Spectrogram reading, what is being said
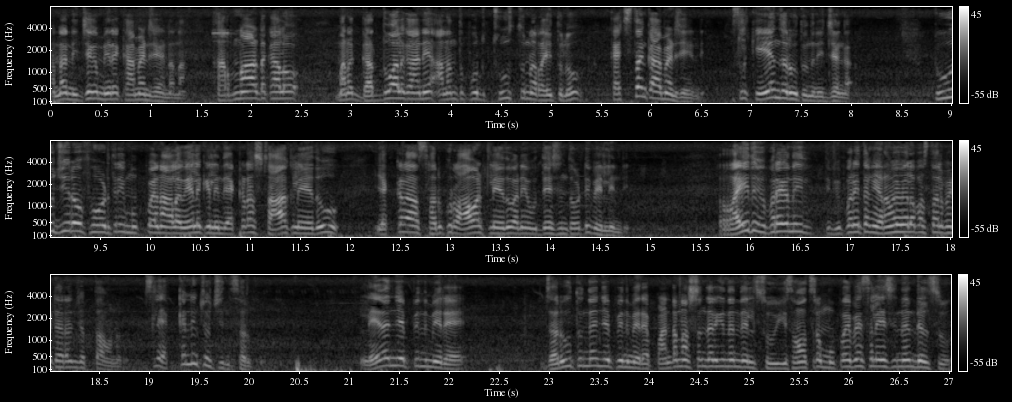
అన్న నిజంగా మీరే కామెంట్ చేయండి అన్న. కర్ణాటకలో మన గద్వాలు కానీ అనంతపూర్ చూస్తున్న రైతులు ఖచ్చితంగా కామెంట్ చేయండి. అసలు ఏం జరుగుతుంది నిజంగా? టూ జీరో ఫోర్ త్రీ ముప్పై నాలుగు వేలకు వెళ్ళింది. ఎక్కడ స్టాక్ లేదు ఎక్కడ సరుకు రావట్లేదు అనే ఉద్దేశంతో వెళ్ళింది. రైతు విపరీతంగా విపరీతంగా ఎనభై వేల బస్తాలు పెట్టారని చెప్తా ఉన్నారు. అసలు ఎక్కడి నుంచి వచ్చింది సరుకు? లేదని చెప్పింది మీరే. జరుగుతుందని చెప్పింది మీరే. పంట నష్టం జరిగిందని తెలుసు. ఈ సంవత్సరం ముప్పై పైసలు వేసిందని తెలుసు.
